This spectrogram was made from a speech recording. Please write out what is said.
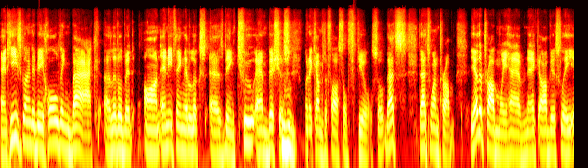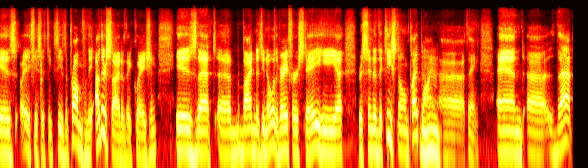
and he's going to be holding back a little bit on anything that looks as being too ambitious mm-hmm. when it comes to fossil fuels. So that's that's one problem. The other problem we have, Nik, obviously, is if you see the problem from the other side of the equation, is that uh, Biden, as you know, on the very first day he uh, rescinded the Keystone Pipeline mm-hmm. thing, and uh, that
